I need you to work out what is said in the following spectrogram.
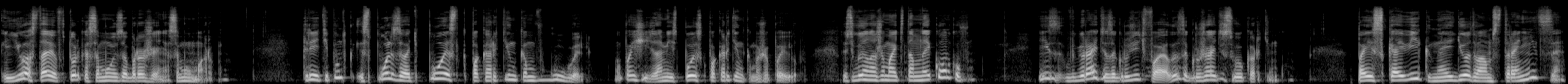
ее, оставив только само изображение, саму марку. Третий пункт – использовать поиск по картинкам в Google. Ну, поищите, там есть поиск по картинкам уже появился. То есть вы нажимаете там на иконку и выбираете «Загрузить файл» и загружаете свою картинку. Поисковик найдет вам страницы,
